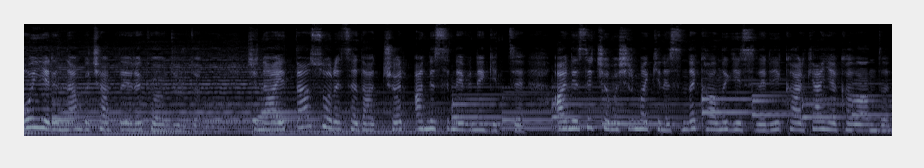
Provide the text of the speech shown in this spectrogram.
10 yerinden bıçaklayarak öldürdü. Cinayetten sonra Sedat Çöl annesinin evine gitti. Annesi çamaşır makinesinde kanlı giysileri yıkarken yakalandı.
